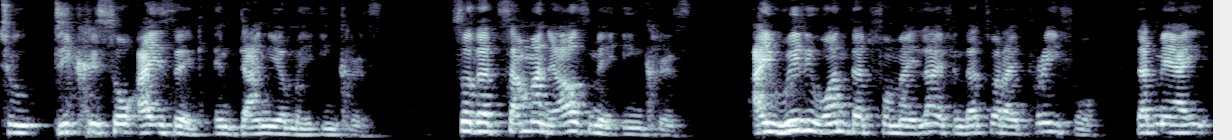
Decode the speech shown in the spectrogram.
to decrease so Isaac and Daniel may increase, so that someone else may increase. I really want that for my life, and that's what I pray for. That may I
